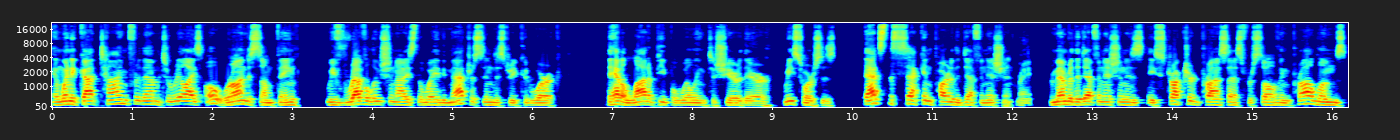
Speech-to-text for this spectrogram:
And when it got time for them to realize, oh, we're onto something, we've revolutionized the way the mattress industry could work, they had a lot of people willing to share their resources. That's the second part of the definition. Right. Remember, the definition is a structured process for solving problems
